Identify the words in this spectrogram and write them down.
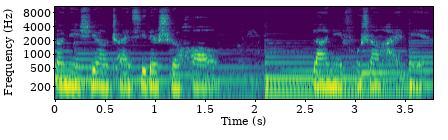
当你需要喘息的时候，拉你浮上海面。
